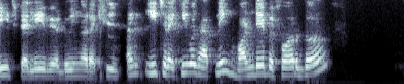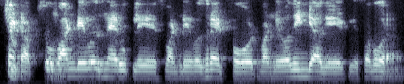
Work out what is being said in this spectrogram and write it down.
reached Delhi we are doing a recce and each recce was happening one day before the setup so Hmm. one day was Nehru Place one day was Red Fort one day was India Gate ये सब हो रहा है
